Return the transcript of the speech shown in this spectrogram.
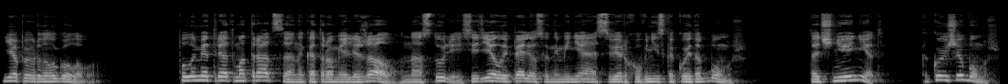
Я повернул голову. В полуметре от матраца, на котором я лежал, на стуле, сидел и пялился на меня сверху вниз какой-то бомж. Точнее нет, какой еще бомж?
